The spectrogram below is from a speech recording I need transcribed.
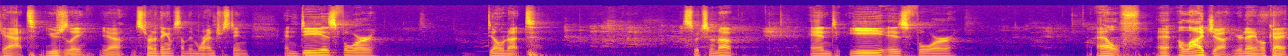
cat. Usually, yeah. I'm just trying to think of something more interesting. And D is for donut. Switching it up. And E is for elf. Elijah, your name, okay.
